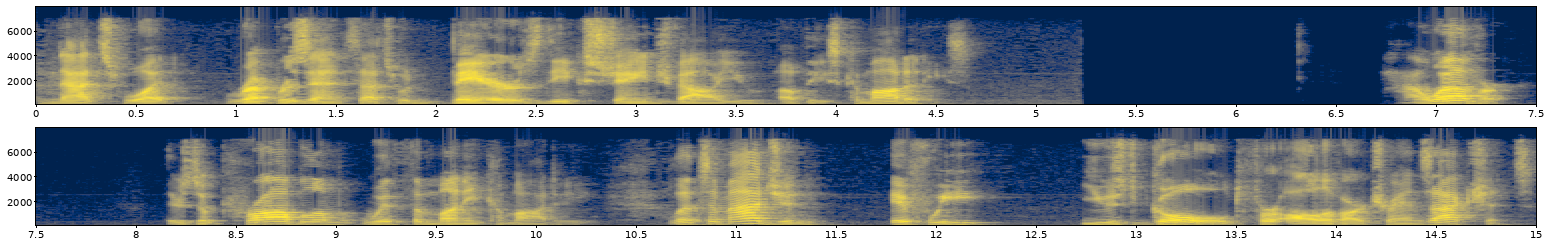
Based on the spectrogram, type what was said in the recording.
And that's what represents, that's what bears the exchange value of these commodities. However, there's a problem with the money commodity. Let's imagine if we used gold for all of our transactions.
